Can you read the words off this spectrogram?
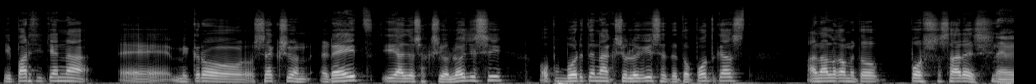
υπάρχει και ένα ε, μικρό section rate ή αλλιώς αξιολόγηση όπου μπορείτε να αξιολογήσετε το podcast ανάλογα με το πόσο σας αρέσει. Ναι,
